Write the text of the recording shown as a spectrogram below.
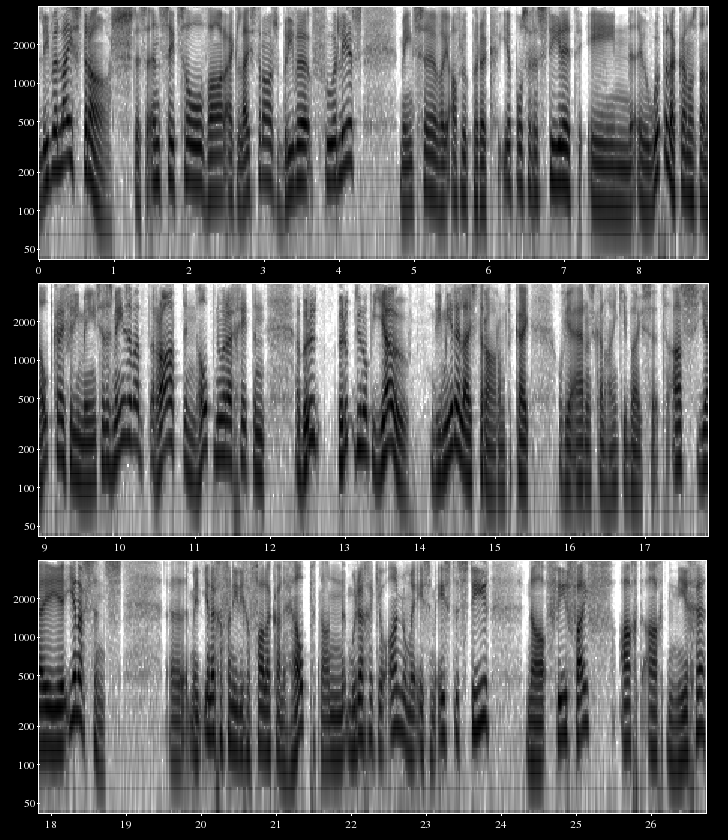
Liewe luisteraars, dis 'n insetsel waar ek luisteraarsbriewe voorlees. Mense wat die afgelope ruk e-posse gestuur het en eh, hopelik kan ons dan hulp kry vir die mense. Dis mense wat raad en hulp nodig het en 'n beroep, beroep doen op jou, die mede-luisteraar om te kyk of jy erns kan handjie bysit. As jy enigsins uh, met enige van hierdie gevalle kan help, dan moedig ek jou aan om 'n SMS te stuur na 45889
